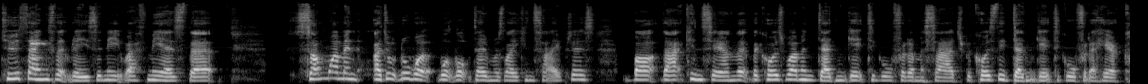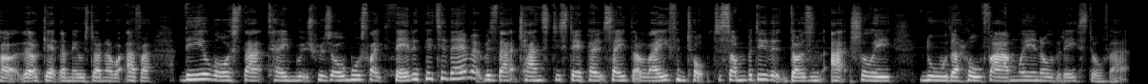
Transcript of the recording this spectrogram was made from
Two things that resonate with me is that some women, I don't know what, what lockdown was like in Cyprus, but that concern that because women didn't get to go for a massage, because they didn't get to go for a haircut or get their nails done or whatever, they lost that time, which was almost like therapy to them. It was that chance to step outside their life and talk to somebody that doesn't actually know their whole family and all the rest of it.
